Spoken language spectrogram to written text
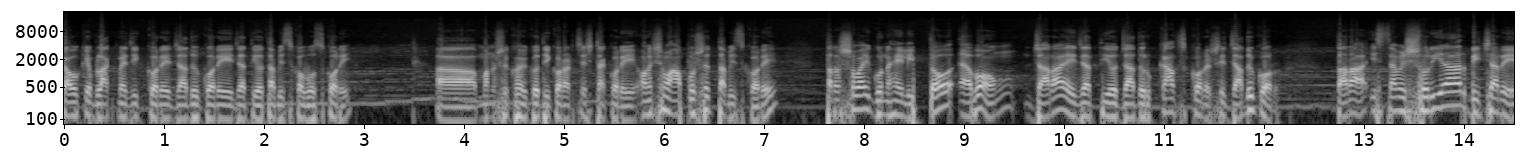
কাউকে ব্ল্যাক ম্যাজিক করে, জাদু করে জাতীয় তাবিজ কবজ করে মানুষের ক্ষয়ক্ষতি করার চেষ্টা করে, অনেক সময় আপোষের তাবিজ করে, তারা সবাই গুনাহে লিপ্ত এবং যারা এই জাতীয় জাদুর কাজ করে, সে জাদুকর, তারা ইসলামী শরিয়ার বিচারে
